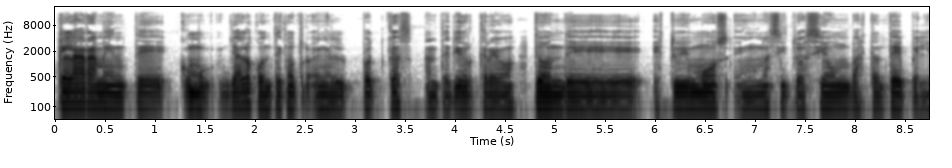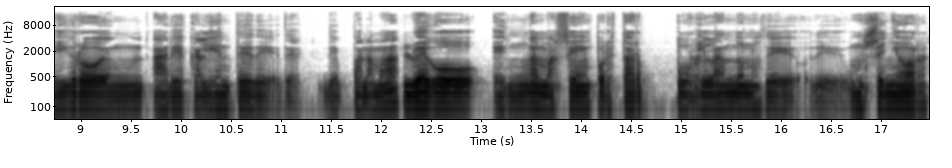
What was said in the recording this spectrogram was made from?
claramente, como ya lo conté en, otro, en el podcast anterior creo, donde estuvimos en una situación bastante de peligro en un área caliente de, de, Panamá, luego en un almacén por estar burlándonos de, de un señor,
